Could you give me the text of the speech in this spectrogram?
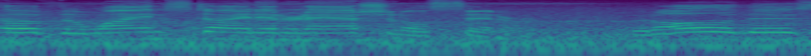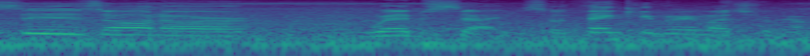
of the Weinstein International Center. But all of this is on our website. So thank you very much for coming.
